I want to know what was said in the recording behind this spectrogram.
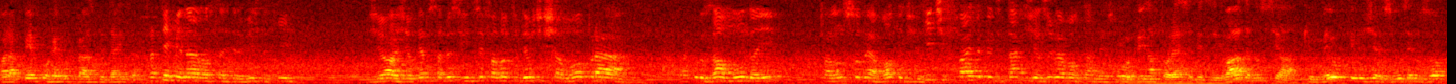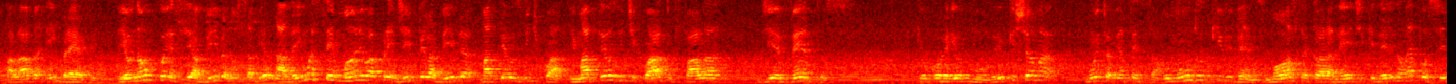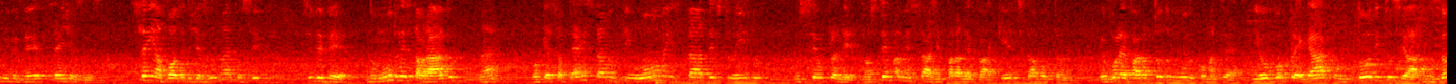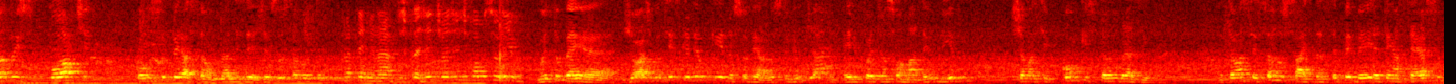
para percorrer no prazo de 10 anos. Para terminar a nossa entrevista aqui, Jorge, eu quero saber o seguinte, você falou que Deus te chamou para cruzar o mundo aí, falando sobre a volta de Jesus. O que te faz acreditar que Jesus vai voltar mesmo? Eu ouvi na floresta dizer, vás anunciar que o meu filho Jesus, ele usou a palavra em breve. E eu não conhecia a Bíblia, não sabia nada. Em uma semana eu aprendi pela Bíblia Mateus 24. E Mateus 24 fala de eventos que ocorreriam no mundo. E o que chama muito a minha atenção, o mundo que vivemos mostra claramente que nele não é possível viver sem Jesus. Sem a volta de Jesus não é possível se viver no mundo restaurado, né? porque essa terra está no fim, o homem está destruindo o seu planeta. Nós temos uma mensagem para levar, que ele está voltando. Eu vou levar a todo mundo como atleta e eu vou pregar com todo entusiasmo, usando o esporte como superação, para dizer, Jesus está voltando. Para terminar, diz para a gente onde a gente compra o seu livro. Muito bem, é, Jorge, você escreveu o que da sua viagem? Eu escrevi um diário. Ele foi transformado em um livro, chama-se Conquistando o Brasil. Então, acessando o site da CPB, você tem acesso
